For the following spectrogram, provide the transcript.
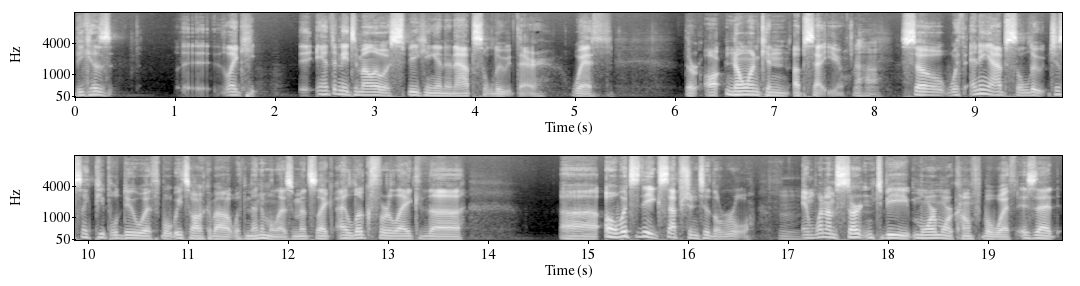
because uh, like he, Anthony DeMello is speaking in an absolute there with there are no one can upset you. Uh-huh. So with any absolute, just like people do with what we talk about with minimalism, it's like I look for like the uh, oh, what's the exception to the rule? And what I'm starting to be more and more comfortable with is that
